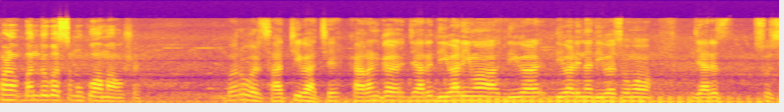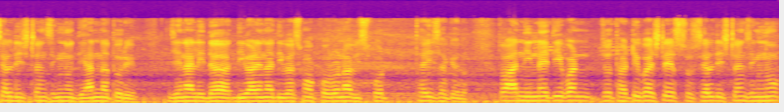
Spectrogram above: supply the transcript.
પણ બંદોબસ્ત મૂકવામાં આવશે. બરાબર, સાચી વાત છે. કારણ કે જ્યારે દિવાળીમાં, દિવા, દિવાળીના દિવસોમાં જ્યારે સોશિયલ ડિસ્ટન્સિંગનું ધ્યાન નહોતું રહ્યું, જેના લીધે દિવાળીના દિવસમાં કોરોના વિસ્ફોટ થઈ શક્યો હતો તો આ નિર્ણયથી પણ જો થર્ટી ફર્સ્ટે સોશિયલ ડિસ્ટન્સિંગનું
